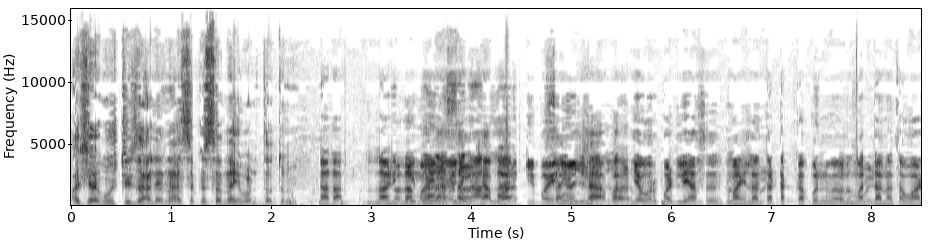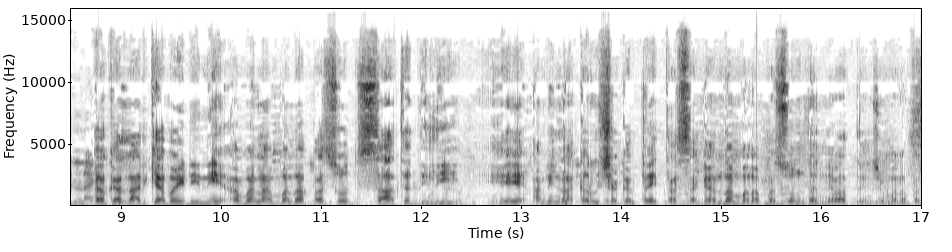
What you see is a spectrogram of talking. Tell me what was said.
अशा गोष्टी झाल्या ना असं कसं नाही म्हणता तुम्ही? दादा लाडकी बहीण पडली असं महिलांचा टक्का पण मतदानाचा वाढलाय. हो का लाडक्या बहिणींनी आम्हाला मनापासून साथ दिली हे आम्ही नाकारू शकत नाही. त्या सगळ्यांना मनापासून धन्यवाद त्यांचे मनापासून.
